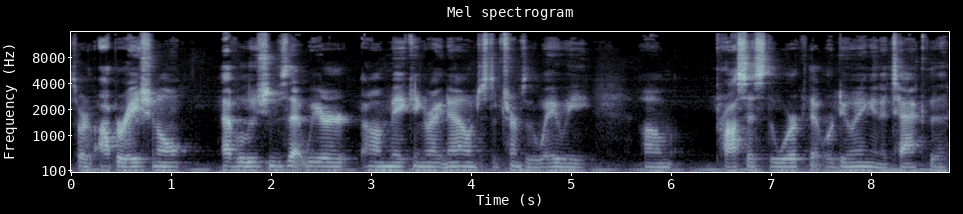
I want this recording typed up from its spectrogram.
sort of operational evolutions that we're um, making right now, just in terms of the way we um, process the work that we're doing and attack the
